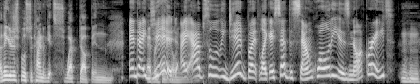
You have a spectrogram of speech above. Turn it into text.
I think you're just supposed to kind of get swept up in And I did. I absolutely did. But like I said, the sound quality is not great. Mhm.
